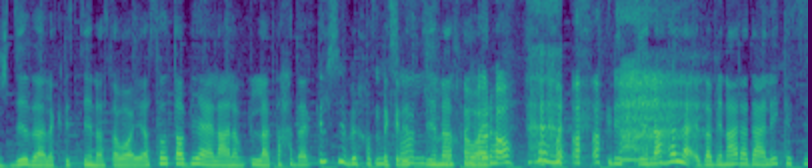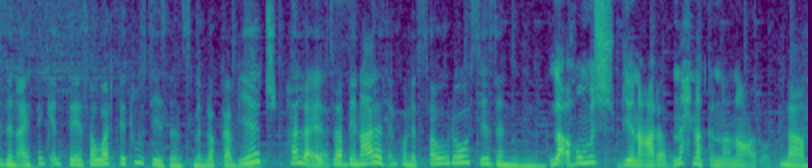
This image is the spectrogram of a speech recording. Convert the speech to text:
جديدة لكريستينا صوايا so طبيعي العالم كلها تحضر. كل شيء بخص كريستينا سوايا كريستينا هلأ إذا بينعرض عليك ال season I think أنت صورتي two seasons من لوكا بيتش. هلأ إذا بينعرض إنكم تصوروا season لا هو مش بينعرض نحن كنا نعرض. نعم.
